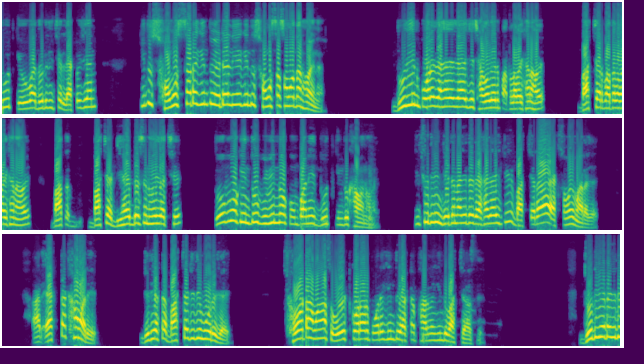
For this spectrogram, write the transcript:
দুধ, কেউ বা ধরে দিচ্ছে ল্যাক্টোজেন কিন্তু সমস্যাটা কিন্তু এটা নিয়ে কিন্তু সমস্যা সমাধান হয় না। দুদিন পরে দেখা যায় যে ছাগলের পাতলা পায়খানা হয়, বাচ্চার পাতলা পায়খানা হয় বাচ্চার ডিহাইড্রেশন হয়ে যাচ্ছে, তবুও কিন্তু বিভিন্ন কোম্পানির দুধ কিন্তু খাওয়ানো হয়। কিছুদিন যেতে না যেতে দেখা যায় কি বাচ্চারা একসময় মারা যায়। আর একটা খামারে যদি একটা বাচ্চা যদি মরে যায়, ছটা মাস ওয়েট করার পরে কিন্তু একটা ফার্মে কিন্তু বাচ্চা আসে। যদি এটা যদি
